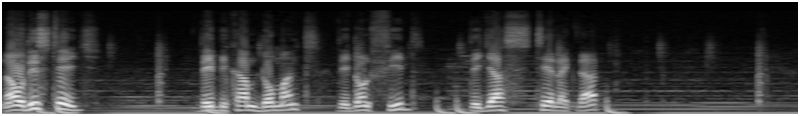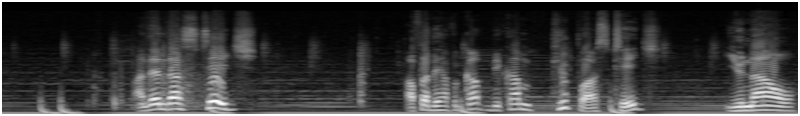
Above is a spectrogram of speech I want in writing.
now this stage they become dormant they don't feed they just stay like that. And then that stage after they have become pupa stage you now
